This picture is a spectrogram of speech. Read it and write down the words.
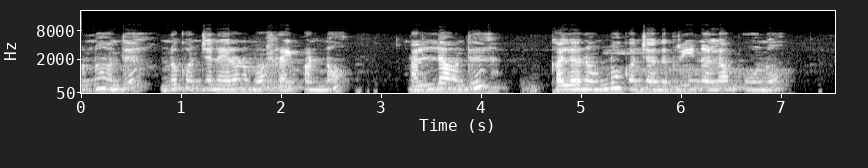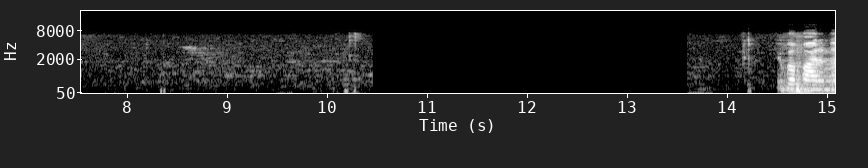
இன்னும் வந்து இன்னும் கொஞ்ச நேரம் நம்ம ஃப்ரை பண்ணோம் நல்லா வந்து கலர் இன்னும் கொஞ்சம் அந்த க்ரீன் எல்லாம் போகணும். இப்போ பாருங்க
